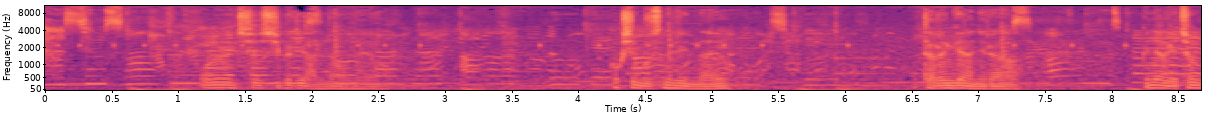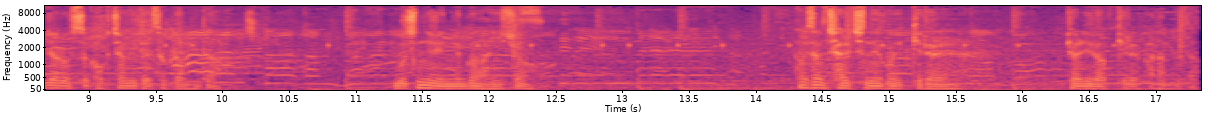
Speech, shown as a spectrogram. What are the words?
가슴 속 오늘은 지혜씨 글이 안 나오네요. 혹시 무슨 일 있나요? 다른 게 아니라 그냥 애청자로서 걱정이 돼서 그럽니다. 무슨 일 있는 건 아니죠? 항상 잘 지내고 있기를 별일 없기를 바랍니다.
